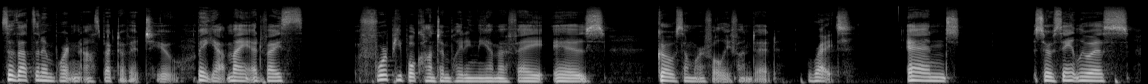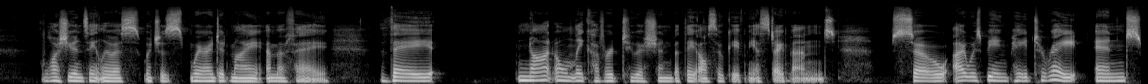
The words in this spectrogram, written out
So that's an important aspect of it too. But yeah, my advice for people contemplating the MFA is go somewhere fully funded. Right. And so St. Louis, WashU in St. Louis, which is where I did my MFA, they not only covered tuition, but they also gave me a stipend. So I was being paid to write, and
